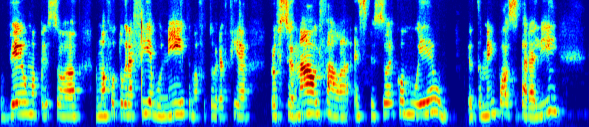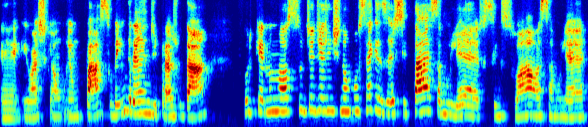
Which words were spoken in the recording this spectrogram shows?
vê uma pessoa numa fotografia bonita, uma fotografia profissional e fala, essa pessoa é como eu, eu também posso estar ali é, eu acho que é um, é um passo bem grande para ajudar, porque no nosso dia a dia a gente não consegue exercitar essa mulher sensual, essa mulher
